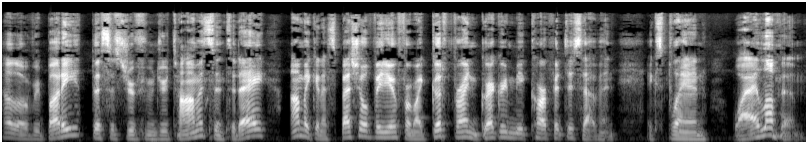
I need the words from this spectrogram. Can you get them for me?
Hello everybody, this is Drew from Drew Thomas, and today I'm making a special video for my good friend Gregory Amicar 57, explaining why I love him.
